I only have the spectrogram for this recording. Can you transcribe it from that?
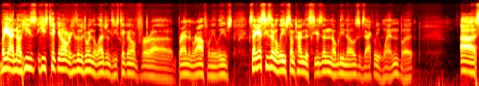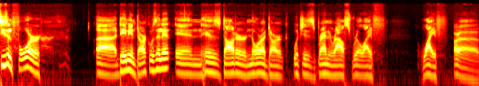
But yeah, no, he's he's taking over. He's gonna join the Legends. He's taking over for uh, Brandon Routh when he leaves. Because I guess he's gonna leave sometime this season. Nobody knows exactly when, but uh, season four, uh, Damien Darhk was in it, and his daughter Nora Darhk, which is Brandon Routh's real life wife, uh,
